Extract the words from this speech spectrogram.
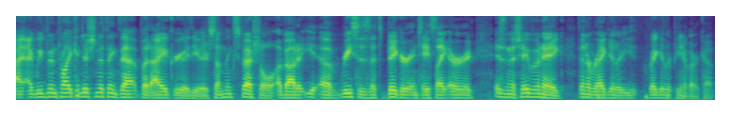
I, I we've been probably conditioned to think that, but I agree with you. There's something special about a uh, Reese's that's bigger and tastes like, or is in the shape of an egg than a regular regular peanut butter cup.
